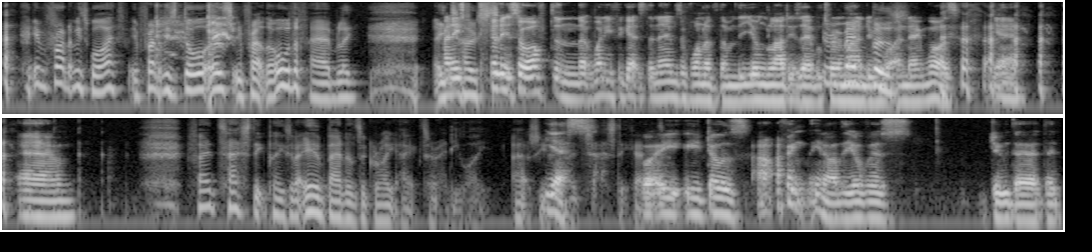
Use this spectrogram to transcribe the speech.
in front of his wife, in front of his daughters, in front of all the family. He and he's toasts- done it so often that when he forgets the names of one of them, the young lad is able to remind him what her name was. Yeah. Um, Fantastic piece of Ian Bannen's a great actor anyway. Absolutely Yes, fantastic actor. but he, he does. I, I think you know the others do the, the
